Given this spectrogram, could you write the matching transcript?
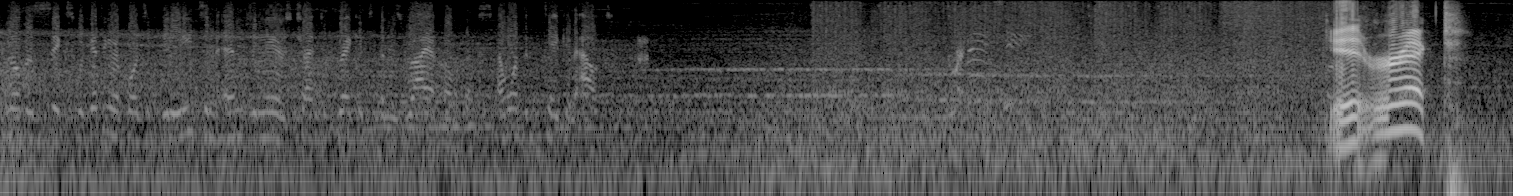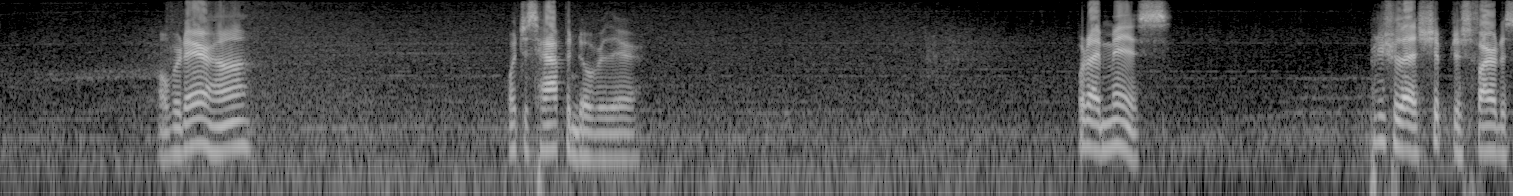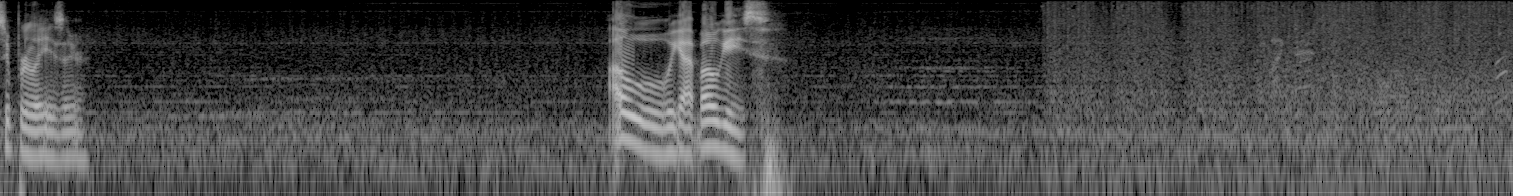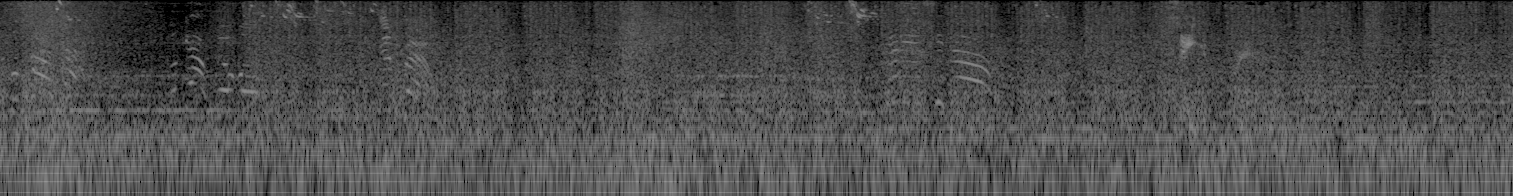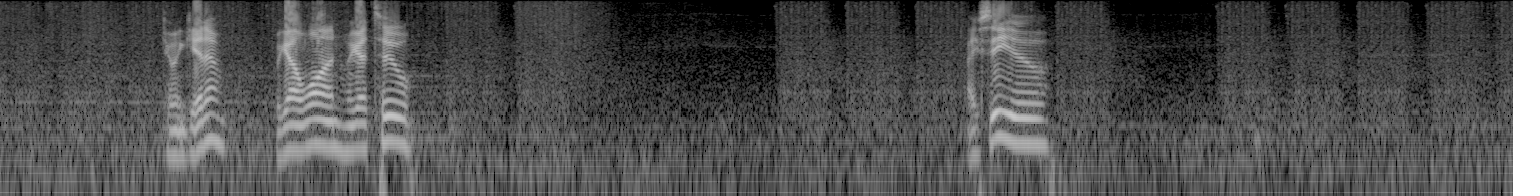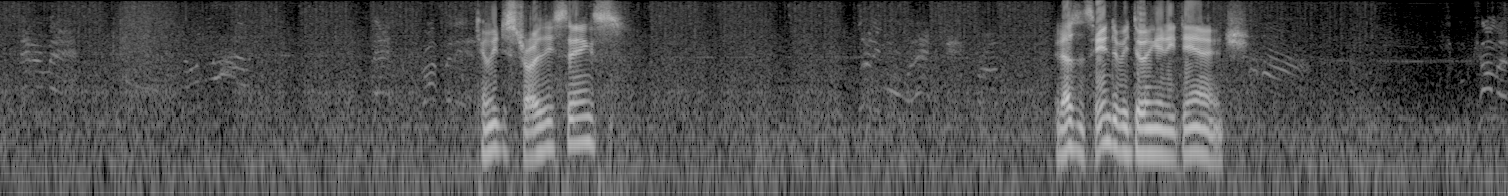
Noble 6, we're getting reports of elites and engineers trying to break into the Misriah complex. I want them taken out. Get wrecked. Over there, huh? What just happened over there? What did I miss? Pretty sure that ship just fired a super laser. Oh, we got bogeys. Can we get him? We got one. We got two. I see you. Can we destroy these things? It doesn't seem to be doing any damage. Coming.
